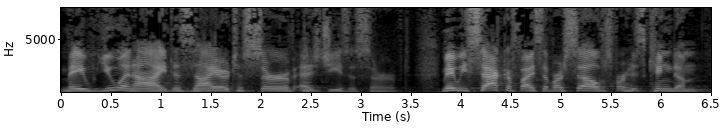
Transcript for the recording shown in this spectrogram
may you and I desire to serve as Jesus served. May we sacrifice of ourselves for his kingdom,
